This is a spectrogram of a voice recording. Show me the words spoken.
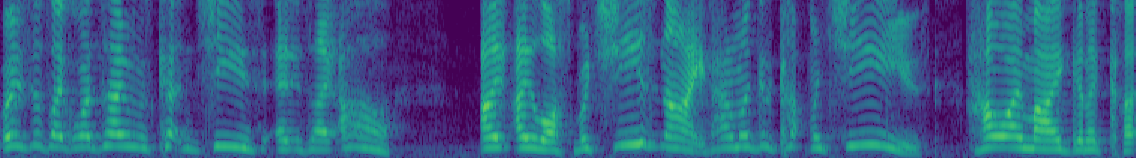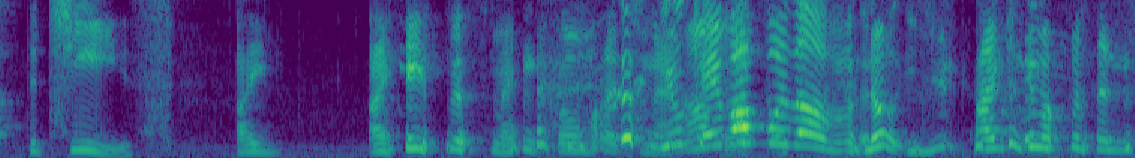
Or it's just like one time he was cutting cheese and it's like, oh, I, I lost my cheese knife. How am I gonna cut my cheese? How am I gonna cut the cheese? I I hate this man so much now. You came up with them. No, you, I came up with an.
